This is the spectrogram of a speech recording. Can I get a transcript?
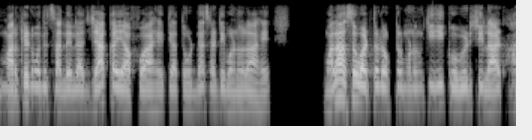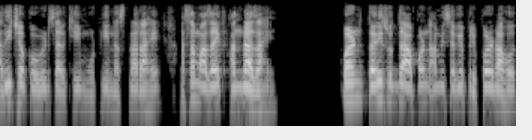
मार्केटमध्ये चाललेल्या ज्या काही अफवा आहेत, त्या तोडण्यासाठी बनवला आहे. मला असं वाटतं डॉक्टर म्हणून, की ही कोविडची लाट आधीच्या कोव्हिडसारखी मोठी नसणार आहे, असा माझा एक अंदाज आहे. पण तरी सुद्धा आपण आम्ही सगळे प्रिपेअर्ड आहोत.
